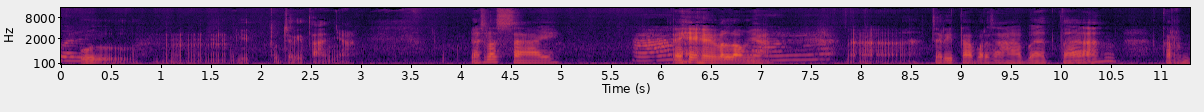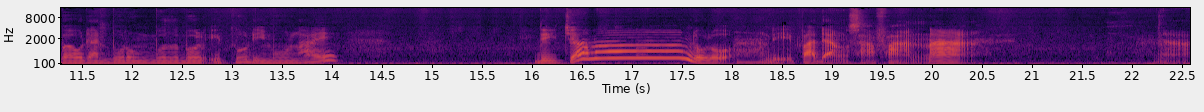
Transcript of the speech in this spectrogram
Bul. bul. Hmm, gitu ceritanya. Udah selesai. Ah, Eh belum ya. ah. Nah, cerita persahabatan kerbau dan burung bulbul itu dimulai di zaman dulu di padang savana. Nah,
